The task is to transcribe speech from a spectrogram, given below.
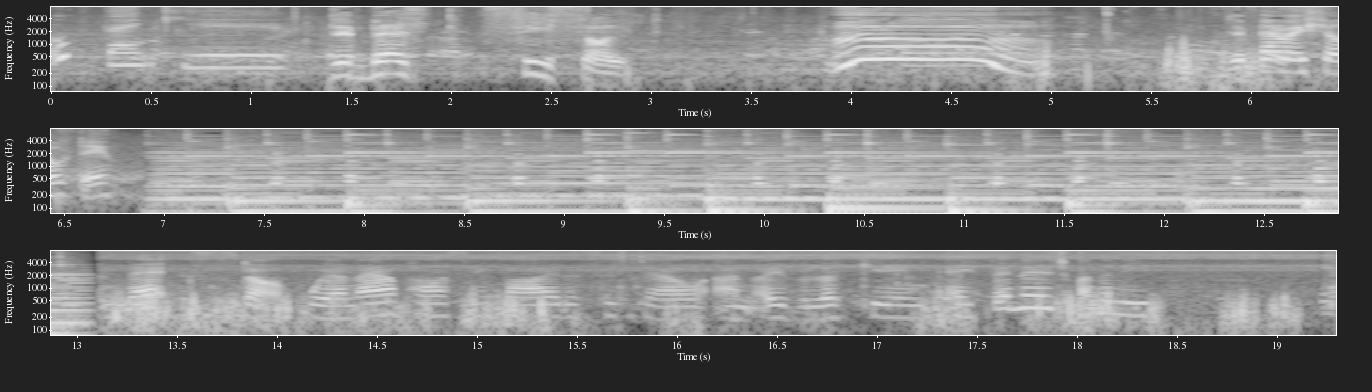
Oh, thank you. The best sea salt. Mmm, very salty. Stop, we are now passing by the citadel and overlooking a village underneath,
